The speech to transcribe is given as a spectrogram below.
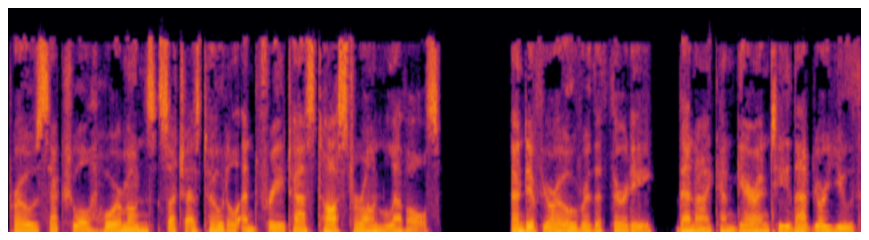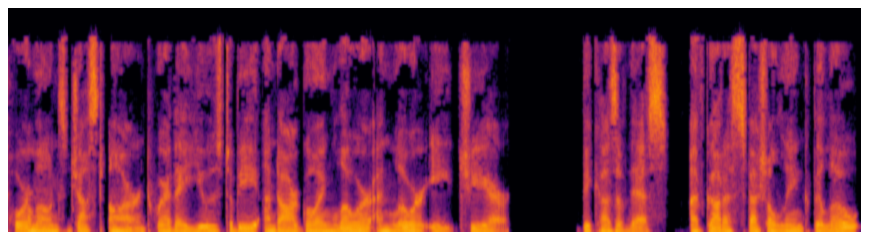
pro-sexual hormones such as total and free testosterone levels. And if you're over the 30, then I can guarantee that your youth hormones just aren't where they used to be and are going lower and lower each year. Because of this, I've got a special link below,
